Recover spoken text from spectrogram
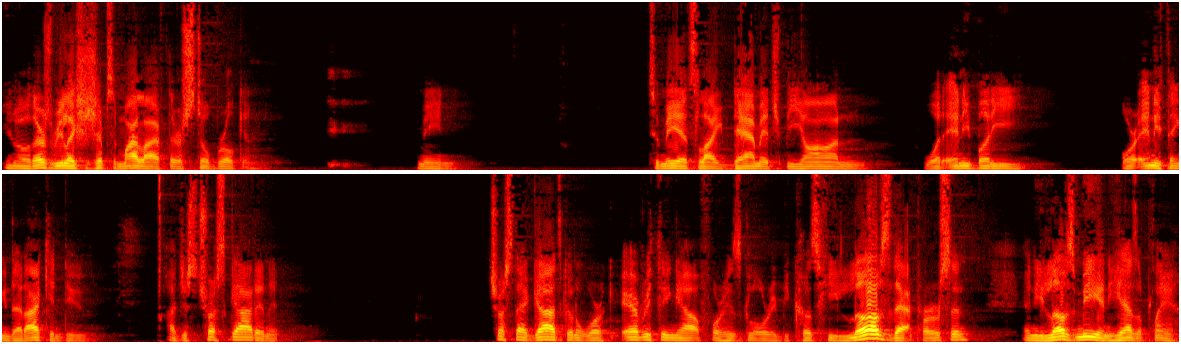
You know, there's relationships in my life that are still broken. I mean, to me, it's like damage beyond what anybody or anything that I can do. I just trust God in it. Trust that God's going to work everything out for His glory because He loves that person and He loves me and He has a plan.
